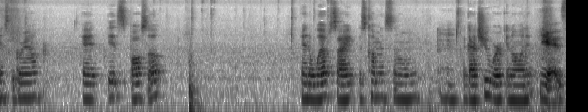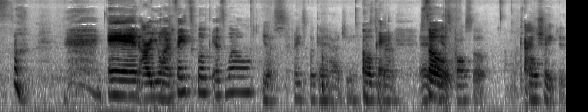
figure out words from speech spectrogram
Instagram, at it's boss up. And the website is coming soon. Mhm. I got you working on it. Yes. and are you on Facebook as well? Yes, Facebook and IG. Okay. Instagram, So- it's up. Gotcha. Both pages.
